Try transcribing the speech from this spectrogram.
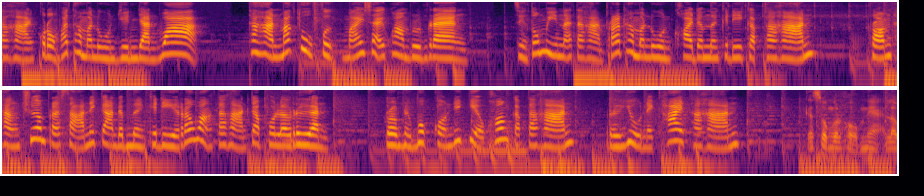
ทหารกรมพระธรรมนูญยืนยันว่า ทหารมักถูกฝึกมาให้ใช้ความรุนแรง จึงต้องมีนายทหารพระธรรมนูญคอยดำเนินคดีกับทหาร พร้อมทั้งเชื่อมประสานในการดำเนินคดีระหว่างทหารกับพลเรือน รวมถึงบุคคลที่เกี่ยวข้องกับทหาร หรืออยู่ในค่ายทหาร กระทรวงกลาโหมเนี่ยเรา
